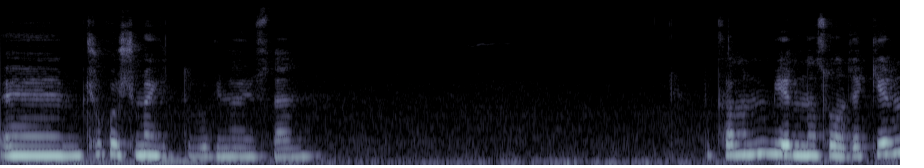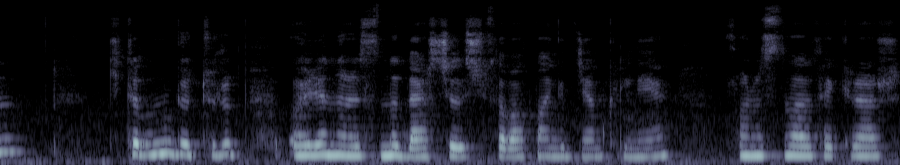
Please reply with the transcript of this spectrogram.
Ee, çok hoşuma gitti bugün o yüzden. Bakalım yarın nasıl olacak. Yarın kitabımı götürüp öğlen arasında ders çalışıp sabahtan gideceğim kliniğe. Sonrasında da tekrar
